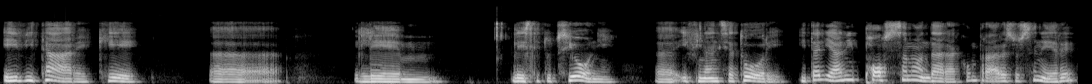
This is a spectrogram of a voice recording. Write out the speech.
evitare che uh, le, le, istituzioni, i finanziatori italiani possano andare a comprare e sostenere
